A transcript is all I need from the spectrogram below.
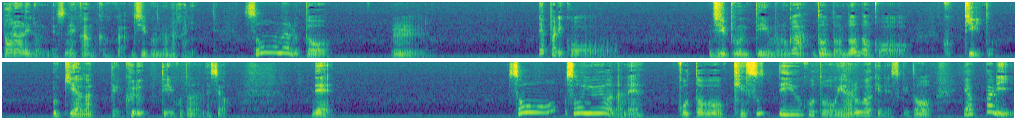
張られるんですね、感覚が。自分の中に。そうなると、うん。やっぱりこう、自分っていうものがどんどんどんどんこう、くっきりと浮き上がってくるっていうことなんですよ。で、そう、そういうようなね、ことを消すっていうことをやるわけですけど、やっぱり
